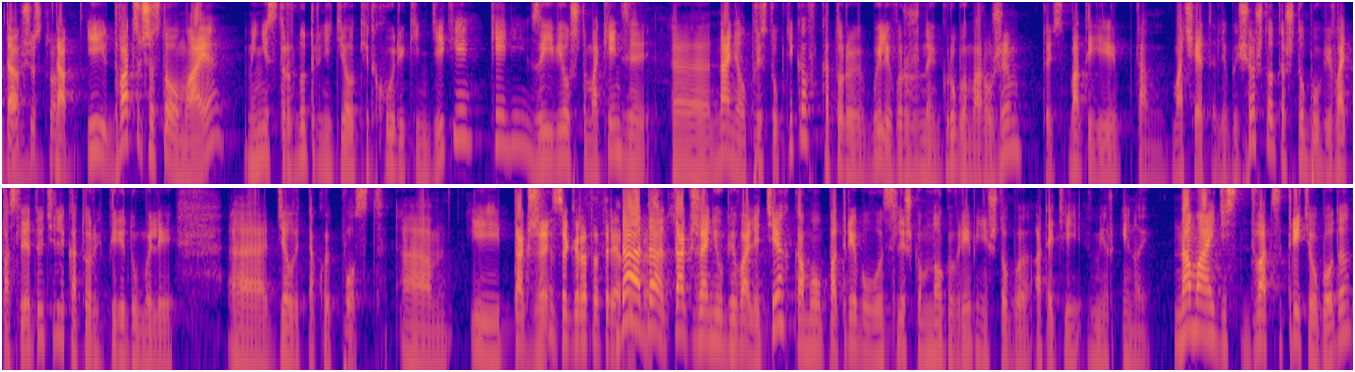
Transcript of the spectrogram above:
да, общества. Да. И 26 мая министр внутренних дел Китхури Киндики Кении заявил, что Маккензи э, нанял преступников, которые были вооружены грубым оружием, то есть мотыги, там, мачете, либо еще что-то, чтобы убивать последователей, которых передумали э, делать такой пост. Э, и также... Заградотряды. Да, да, также они убивали тех, кому потребовалось слишком много времени, чтобы отойти в мир иной. На май 23 года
